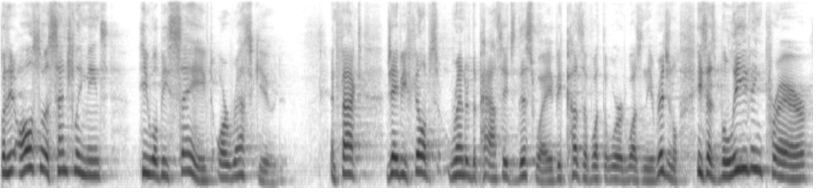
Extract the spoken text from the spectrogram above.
But it also essentially means he will be saved or rescued. In fact, J.B. Phillips rendered the passage this way because of what the word was in the original. He says, Believing prayer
